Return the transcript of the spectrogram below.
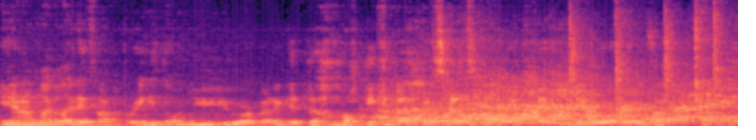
And I'm like, lady, if I breathe on you, you are going to get the Holy Ghost. That's the only thing you need to worry about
